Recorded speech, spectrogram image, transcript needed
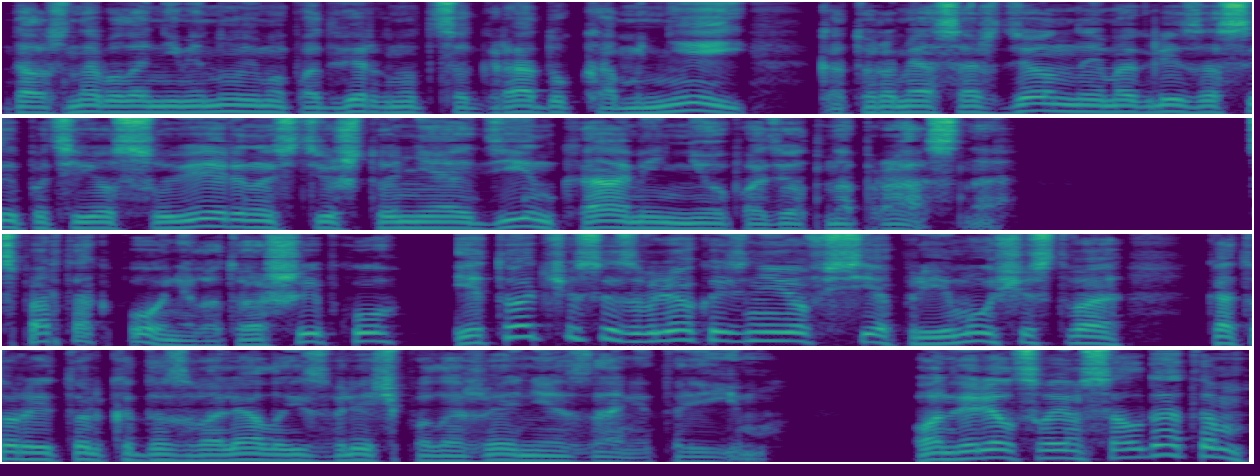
должна была неминуемо подвергнуться граду камней, которыми осажденные могли засыпать ее с уверенностью, что ни один камень не упадет напрасно. Спартак понял эту ошибку и тотчас извлек из нее все преимущества, которые только дозволяло извлечь положение, занятое им. Он велел своим солдатам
